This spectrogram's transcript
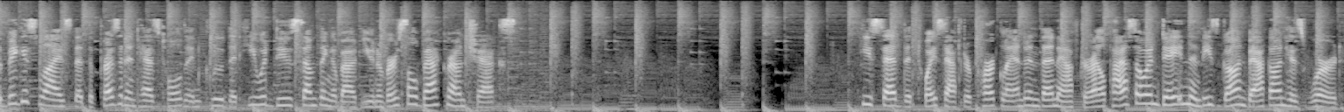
The biggest lies that the president has told include that he would do something about universal background checks. He said that twice after Parkland and then after El Paso and Dayton and he's gone back on his word.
